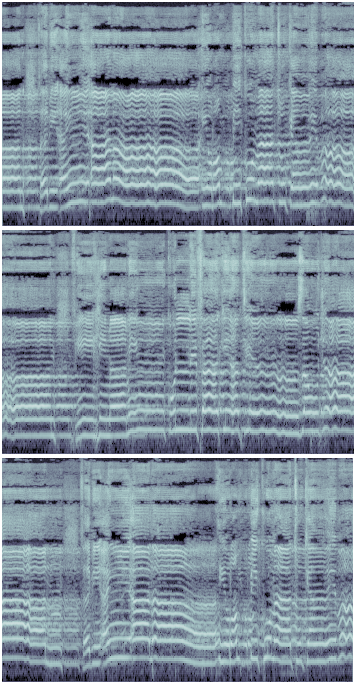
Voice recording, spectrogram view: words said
ربكما تكذبان. فيهما من كل فاكهة زوجان. فبأي آلاء ربكما تكذبان؟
